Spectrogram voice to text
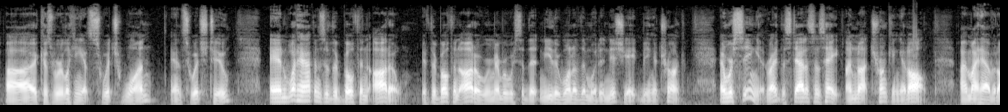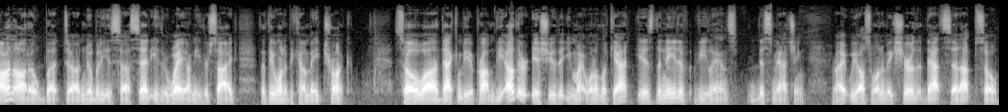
because uh, we're looking at switch 1 and switch 2. And what happens if they're both in auto? If they're both in auto, remember we said that neither one of them would initiate being a trunk. And we're seeing it, right? The status says, hey, I'm not trunking at all. I might have it on auto, but uh, nobody has uh, said either way on either side that they want to become a trunk. So uh, that can be a problem. The other issue that you might want to look at is the native VLANs mismatching, right? We also want to make sure that that's set up. So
